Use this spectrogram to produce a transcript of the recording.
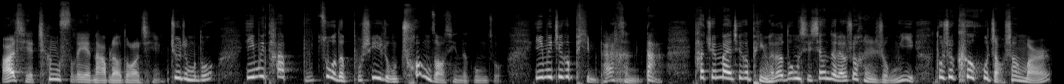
而且撑死了也拿不了多少钱，就这么多。因为他不做的不是一种创造性的工作，因为这个品牌很大，他去卖这个品牌的东西相对来说很容易，都是客户找上门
